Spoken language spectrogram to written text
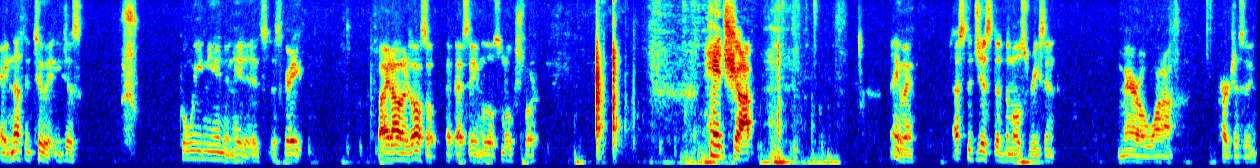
Ain't nothing to it. You just put weed in and hit it. It's it's great. Five dollars also at that same little smoke store. Head shop Anyway, that's the gist of the most recent marijuana purchasing.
